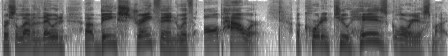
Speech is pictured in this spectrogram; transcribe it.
Verse 11, that they would, uh, being strengthened with all power, according to his glorious might,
